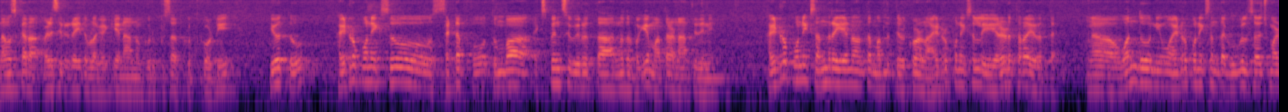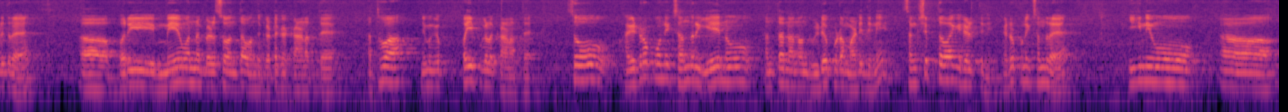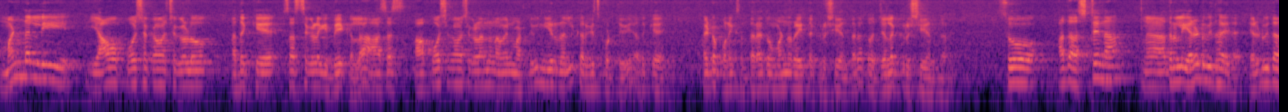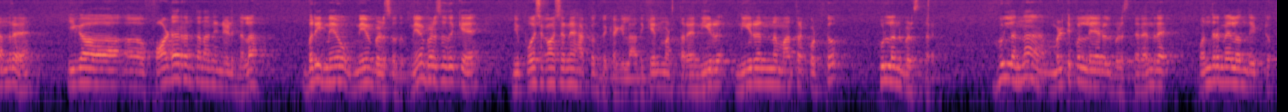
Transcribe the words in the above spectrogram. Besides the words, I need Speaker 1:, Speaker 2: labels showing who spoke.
Speaker 1: ನಮಸ್ಕಾರ. ಬೆಳೆಸಿರಿ ರೈತ ಬಳಗಕ್ಕೆ ನಾನು ಗುರುಪ್ರಸಾದ್ ಕುತ್ಕೋಟಿ. ಇವತ್ತು ಹೈಡ್ರೋಪೋನಿಕ್ಸು ಸೆಟಪ್ಪು ತುಂಬ ಎಕ್ಸ್ಪೆನ್ಸಿವ್ ಇರುತ್ತಾ ಅನ್ನೋದ್ರ ಬಗ್ಗೆ ಮಾತಾಡೋಣ ಅಂತಿದ್ದೀನಿ. ಹೈಡ್ರೋಪೋನಿಕ್ಸ್ ಅಂದರೆ ಏನು ಅಂತ ಮೊದಲು ತಿಳ್ಕೊಳ್ಳೋಣ. ಹೈಡ್ರೋಪೋನಿಕ್ಸಲ್ಲಿ ಎರಡು ಥರ ಇರುತ್ತೆ. ಒಂದು ನೀವು ಹೈಡ್ರೋಪೋನಿಕ್ಸ್ ಅಂತ ಗೂಗಲ್ ಸರ್ಚ್ ಮಾಡಿದರೆ ಬರೀ ಮೇವನ್ನು ಬೆಳೆಸೋವಂಥ ಒಂದು ಘಟಕ ಕಾಣುತ್ತೆ, ಅಥವಾ ನಿಮಗೆ ಪೈಪ್ಗಳು ಕಾಣುತ್ತೆ. ಸೊ, ಹೈಡ್ರೋಪೋನಿಕ್ಸ್ ಅಂದರೆ ಏನು ಅಂತ ನಾನೊಂದು ವಿಡಿಯೋ ಕೂಡ ಮಾಡಿದ್ದೀನಿ. ಸಂಕ್ಷಿಪ್ತವಾಗಿ ಹೇಳ್ತೀನಿ. ಹೈಡ್ರೋಪೋನಿಕ್ಸ್ ಅಂದರೆ ಈಗ ನೀವು ಮಣ್ಣಲ್ಲಿ ಯಾವ ಪೋಷಕಾಂಶಗಳು ಅದಕ್ಕೆ ಸಸ್ಯಗಳಿಗೆ ಬೇಕಲ್ಲ, ಆ ಸಸ್, ಆ ಪೋಷಕಾಂಶಗಳನ್ನು ನಾವೇನು ಮಾಡ್ತೀವಿ? ನೀರಿನಲ್ಲಿ ಕರಗಿಸ್ಕೊಡ್ತೀವಿ. ಅದಕ್ಕೆ ಹೈಡ್ರೋಪೋನಿಕ್ಸ್ ಅಂತಾರೆ, ಅಥವಾ ಮಣ್ಣು ರಹಿತ ಕೃಷಿ ಅಂತಾರೆ, ಅಥವಾ ಜಲಕೃಷಿ ಅಂತಾರೆ. ಸೊ, ಅದು ಅಷ್ಟೇನಾ ಅದರಲ್ಲಿ ಎರಡು ವಿಧ ಇದೆ. ಎರಡು ವಿಧ ಅಂದರೆ, ಈಗ ಫಾಡರ್ ಅಂತ ನಾನೇನು ಹೇಳಿದ್ನಲ್ಲ, ಬರೀ ಮೇವು ಮೇವು ಬೆಳೆಸೋದು. ಮೇವು ಬೆಳೆಸೋದಕ್ಕೆ ನೀವು ಪೋಷಕಾಂಶನೇ ಹಾಕೋದು ಬೇಕಾಗಿಲ್ಲ. ಅದಕ್ಕೇನು ಮಾಡ್ತಾರೆ? ನೀರು, ನೀರನ್ನು ಮಾತ್ರ ಕೊಟ್ಟು ಹುಲ್ಲನ್ನು ಬೆಳೆಸ್ತಾರೆ. ಹುಲ್ಲನ್ನು ಮಲ್ಟಿಪಲ್ ಲೇಯರಲ್ಲಿ ಬೆಳೆಸ್ತಾರೆ. ಅಂದರೆ ಒಂದರ ಮೇಲೆ ಒಂದು ಇಟ್ಟು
